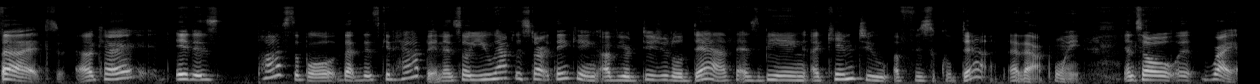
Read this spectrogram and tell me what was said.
but, okay, it is possible that this can happen. And so you have to start thinking of your digital death as being akin to a physical death at that point. And so, uh, right.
